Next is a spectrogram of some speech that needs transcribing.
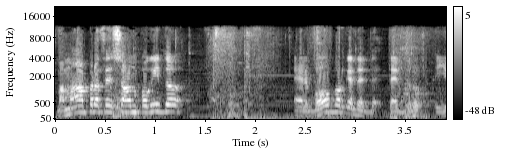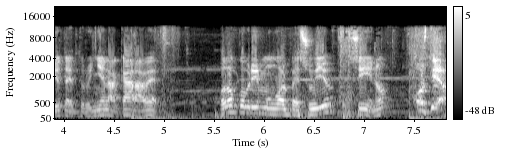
Vamos a procesar un poquito El boss porque te, Y yo te truñé la cara, a ver ¿Puedo cubrirme un golpe suyo? Sí, ¿no? ¡Hostia!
